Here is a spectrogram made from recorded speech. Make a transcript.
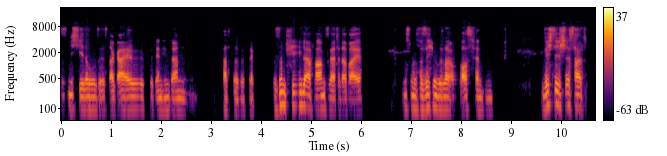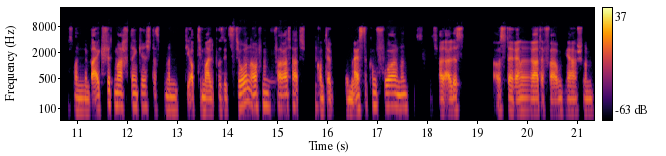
ist nicht jede Hose ist da geil für den Hintern. Passt da perfekt. Es sind viele Erfahrungswerte dabei. Muss man für sich ein bisschen herausfinden. Wichtig ist halt, dass man den Bike fit macht, denke ich, dass man die optimale Position auf dem Fahrrad hat. Kommt der, der meiste Komfort. Ne? Das ist halt alles aus der Rennraderfahrung her schon.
